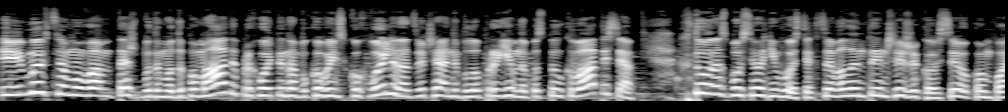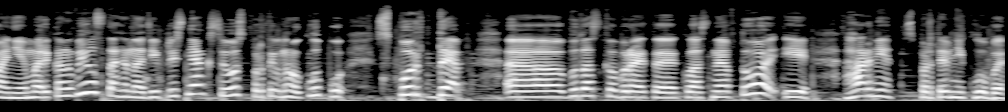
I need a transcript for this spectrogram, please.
І ми в цьому вам теж будемо допомагати. Приходьте на Буковинську хвилю. Надзвичайно було приємно поспілкуватися. Хто у нас був сьогодні в гостях? Це Валентин Чижиков, СЕО компанії American Wheels та Геннадій Прісняк, СЕО спортивного клубу Спортдеп. Е, будь ласка, обирайте класне авто і гарні спортивні клуби.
